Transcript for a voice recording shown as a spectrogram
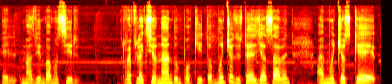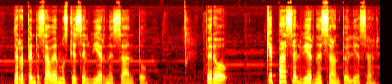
El, más bien vamos a ir reflexionando un poquito. Muchos de ustedes ya saben, hay muchos que de repente sabemos que es el Viernes Santo. Pero, ¿qué pasa el Viernes Santo, Eliazar?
